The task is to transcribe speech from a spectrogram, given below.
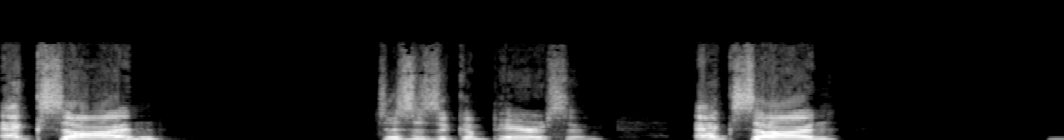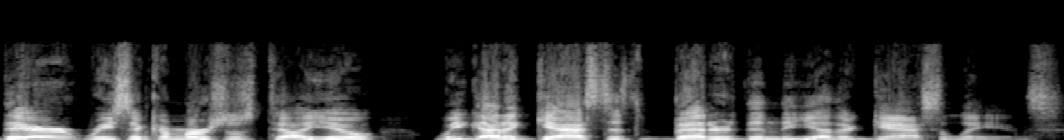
Exxon, just as a comparison, Exxon, their recent commercials tell you we got a gas that's better than the other gasolines,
